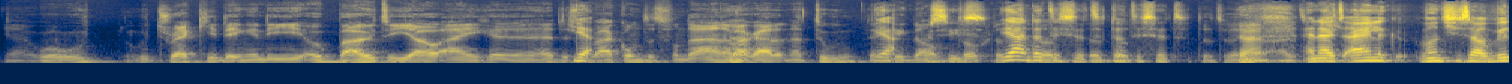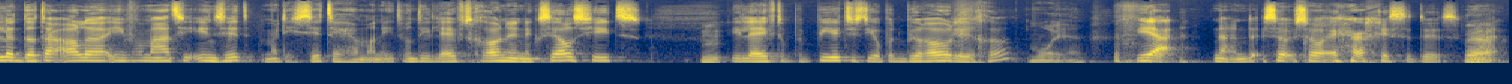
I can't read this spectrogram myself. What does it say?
ja, hoe, hoe, hoe track je dingen die ook buiten jouw eigen... Hè, dus Ja. waar komt het vandaan en Ja. waar gaat het naartoe, denk ja, ik dan, precies. toch? ja, dat, is het. Dat, is het. Dat we Ja. uit En uiteindelijk, want je zou willen dat er alle informatie in zit, maar die zit er helemaal niet. Want die leeft gewoon in Excel-sheets. Hm. Die leeft op papiertjes die op het bureau liggen. Mooi, hè? Ja, nou, zo, zo erg is het dus. Ja. Ja.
